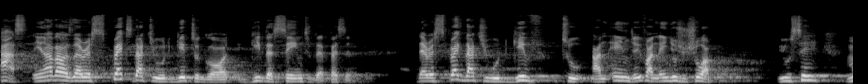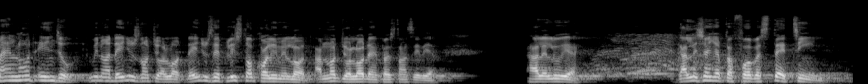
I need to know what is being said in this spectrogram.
Ask. In other words, the respect that you would give to God, give the same to the person. The respect that you would give to an angel, if an angel should show up, you say, My Lord angel. You know, the angel is not your Lord. The angel say, Please stop calling me Lord. I'm not your Lord and personal Savior. Hallelujah. Hallelujah. Galatians chapter 4, verse 13.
